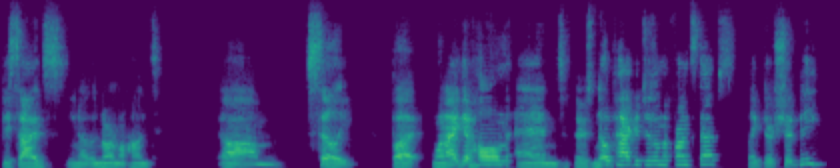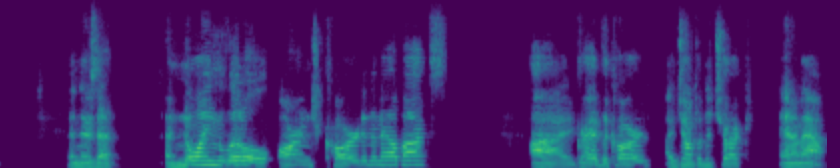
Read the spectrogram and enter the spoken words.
besides you know the normal hunt, um, silly. But when I get home and there's no packages on the front steps, like there should be, and there's that annoying little orange card in the mailbox. I grab the card, I jump in the truck, and I'm out.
